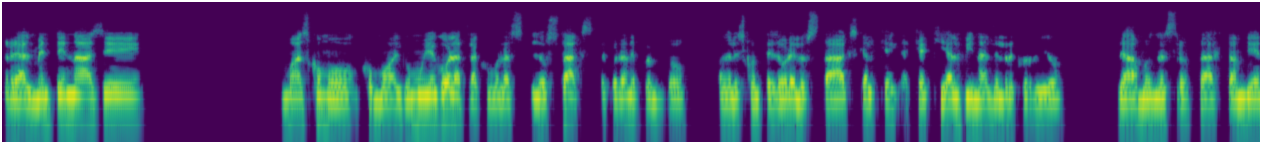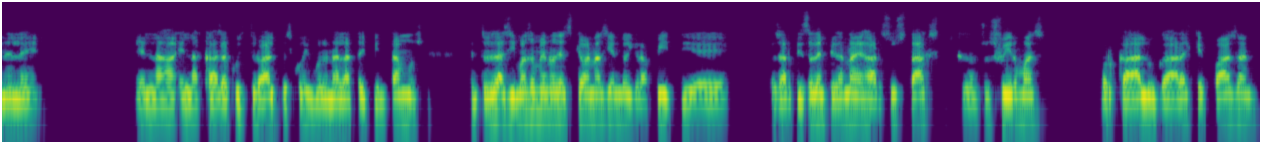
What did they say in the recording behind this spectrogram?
realmente nace más como, como algo muy ególatra, como las, los tags. ¿Recuerdan de pronto cuando les conté sobre los tags, que, que, aquí al final del recorrido dejamos nuestro tag también en, en, la, en la casa cultural, pues cogimos una lata y pintamos. Entonces así más o menos es que van haciendo el graffiti. Eh, los artistas empiezan a dejar sus tags, que son sus firmas, por cada lugar al que pasan.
